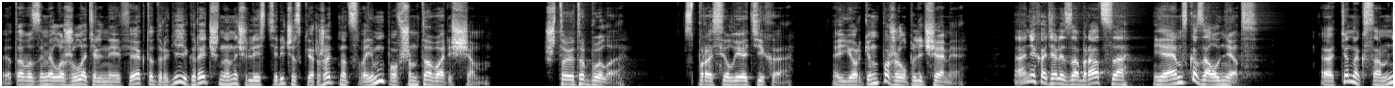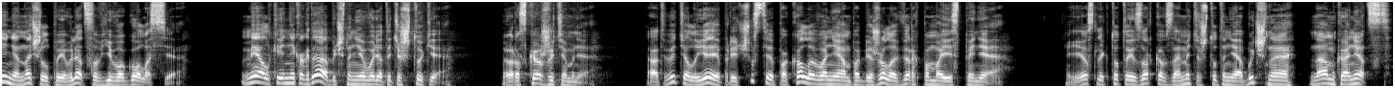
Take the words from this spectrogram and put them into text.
Это возымело желательный эффект, и другие гречины начали истерически ржать над своим упавшим товарищем. «Что это было?» — спросил я тихо. Йорген пожал плечами. Они хотели забраться, я им сказал нет. Оттенок сомнения начал появляться в его голосе. «Мелкие никогда обычно не водят эти штуки. Расскажите мне». Ответил я, и предчувствие покалыванием побежало вверх по моей спине. Если кто-то из орков заметит что-то необычное, нам конец.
